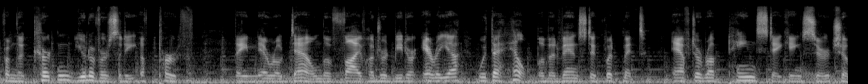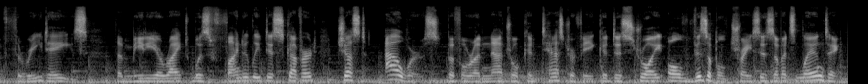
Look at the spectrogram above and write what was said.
from the Curtin University of Perth. They narrowed down the 500 meter area with the help of advanced equipment. After a painstaking search of three days, the meteorite was finally discovered just hours before a natural catastrophe could destroy all visible traces of its landing.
